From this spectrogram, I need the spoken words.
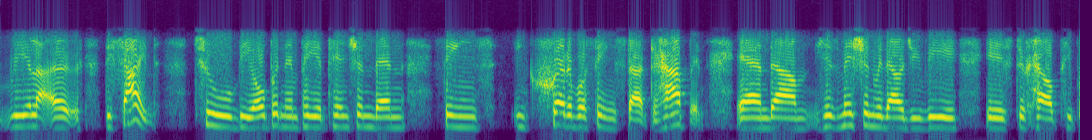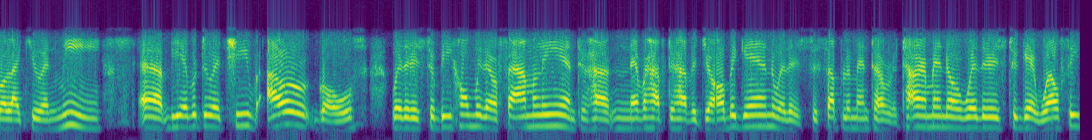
realize, uh, decide to be open and pay attention then things incredible things start to happen. And um, his mission with RGV is to help people like you and me uh, be able to achieve our goals, whether it's to be home with our family and to have, never have to have a job again, whether it's to supplement our retirement, or whether it's to get wealthy,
